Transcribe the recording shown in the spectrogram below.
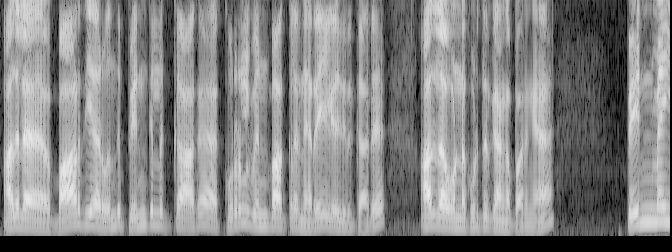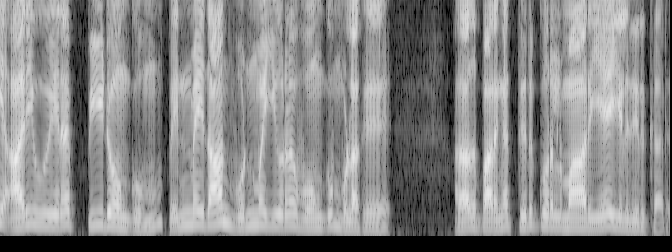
அதில் பாரதியார் வந்து பெண்களுக்காக குரல் வெண்பாக்களை நிறைய எழுதியிருக்காரு. அதில் ஒன்று கொடுத்துருக்காங்க பாருங்கள் பெண்மை அறிவுயிர பீடோங்கும் பெண்மைதான் உண்மையுற ஓங்கும் உலகு. அதாவது பாருங்கள் திருக்குறள் மாதிரியே எழுதியிருக்காரு.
